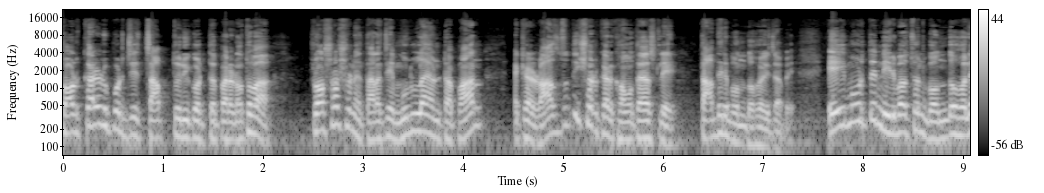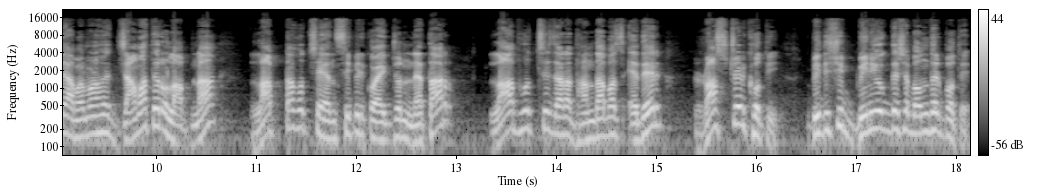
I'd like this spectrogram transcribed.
সরকারের উপর যে চাপ তৈরি করতে পারেন অথবা প্রশাসনে তারা যে মূল্যায়নটা পান, একটা রাজনৈতিক সরকার ক্ষমতায় আসলে তাদের বন্ধ হয়ে যাবে। এই মুহূর্তে নির্বাচন বন্ধ হলে আমার মনে হয় জামাতেরও লাভ না। লাভটা হচ্ছে এনসিপির কয়েকজন নেতার। লাভ হচ্ছে যারা ধান্দাবাজ এদের রাষ্ট্রের ক্ষতি। বিদেশি বিনিয়োগ দেশে বন্ধের পথে।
